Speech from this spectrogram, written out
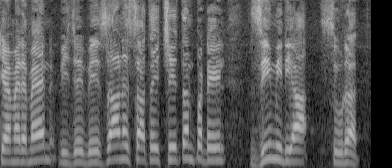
કેમેરામેન વિજય વેસાણ સાથે ચેતન પટેલ, ઝી મીડિયા, સુરત.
